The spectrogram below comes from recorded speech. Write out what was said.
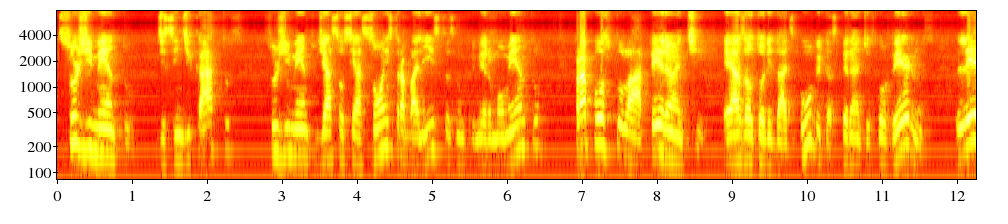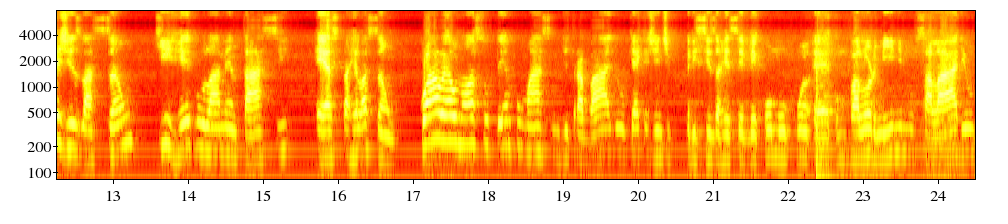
Surgimento de sindicatos, surgimento de associações trabalhistas num primeiro momento, para postular perante é, as autoridades públicas, perante os governos, legislação que regulamentasse esta relação qual é o nosso tempo máximo de trabalho, o que é que a gente precisa receber como, é, como valor mínimo, salário,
